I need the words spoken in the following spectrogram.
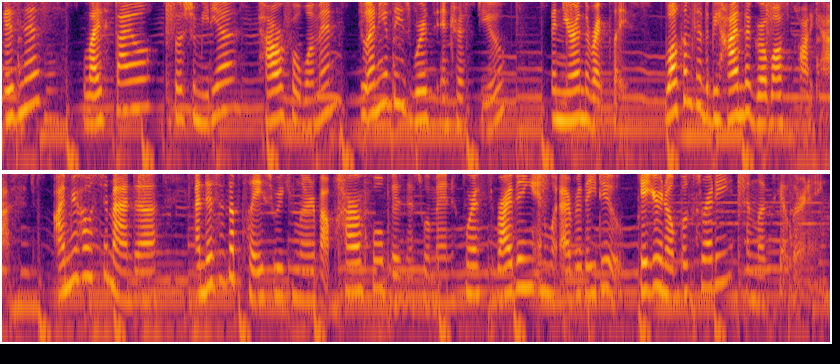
Business, lifestyle, social media, powerful woman? Do any of these words interest you? Then you're in the right place. Welcome to the Behind the Girl Boss podcast. I'm your host, Amanda, and this is the place where you can learn about powerful businesswomen who are thriving in whatever they do. Get your notebooks ready and let's get learning.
